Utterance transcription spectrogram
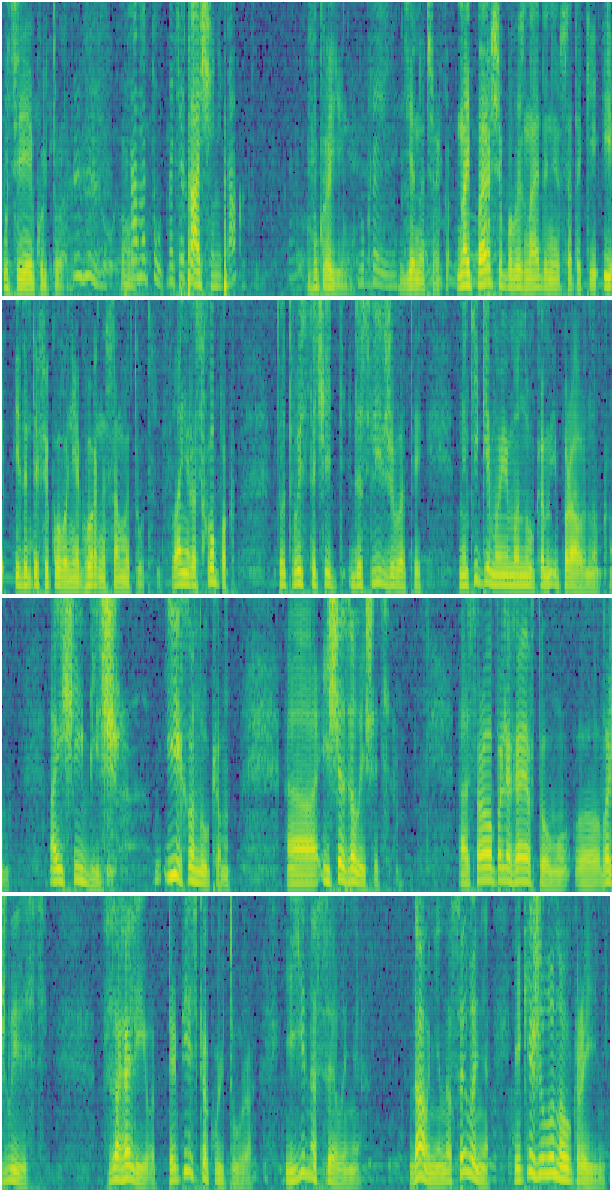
у цієї культури Саме тут, на Черкащині, так? В Україні. В Україні. Є на Черка. Найперші були знайдені все-таки і ідентифіковані як горни саме тут. В плані розкопок тут вистачить досліджувати не тільки моїм онукам і правнукам, а й ще й більше. І їх онукам. А, І ще залишиться. А Справа полягає в тому, важливість взагалі, от, трипільська культура, її населення, давнє населення, яке жило на Україні.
